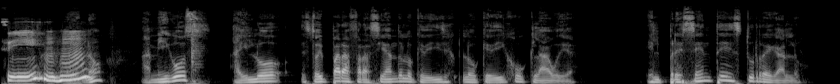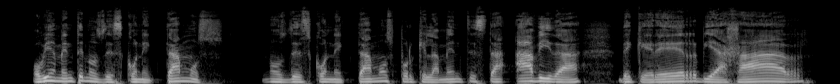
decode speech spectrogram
Sí. ¿no? Amigos, ahí lo estoy parafraseando lo que, dijo, lo que dijo Claudia. El presente es tu regalo. Obviamente nos desconectamos, nos desconectamos porque la mente está ávida de querer viajar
